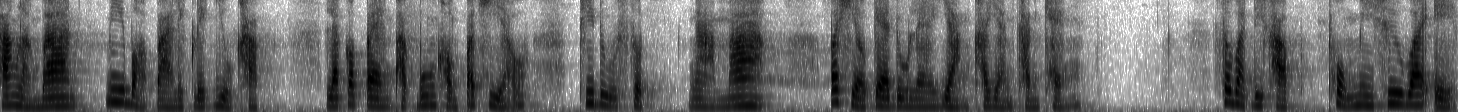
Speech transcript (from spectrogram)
ข้างหลังบ้านมีบ่อปลาเล็กๆ อยู่ครับ แล้วก็แปลงผักบุ้งของป้าเขียวที่ดูสดงามมาก ป้าเขียวแกดูแลอย่างขยันขันแข็ง สวัสดีครับ ผมมีชื่อว่าเอก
